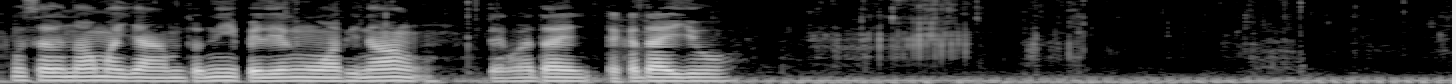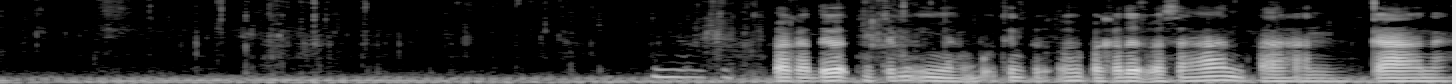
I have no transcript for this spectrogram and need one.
เมื่อเช้าน้องมายามตัวนี้ไปเลี้ยงงัวพี่น้อง แต่ว่าได้แต่ก็ได้อยู่ ไม่เอาจ้ะ ปลากระเดิดมันจะไม่อีหยังบุถึงเออปลากระเดิดปลาซ่านปลาอันกานะ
